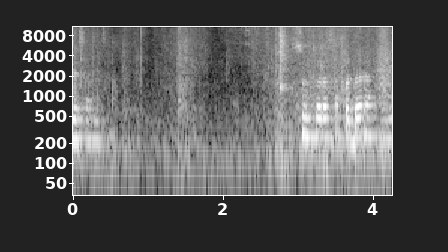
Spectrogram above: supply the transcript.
घ्या साडीचा. सुंदर असा पदर आहे.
